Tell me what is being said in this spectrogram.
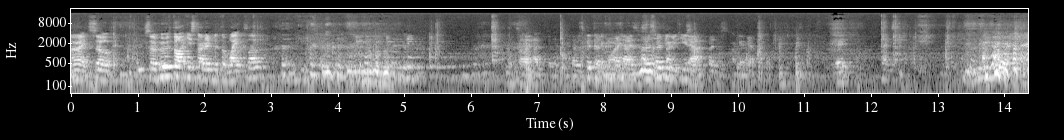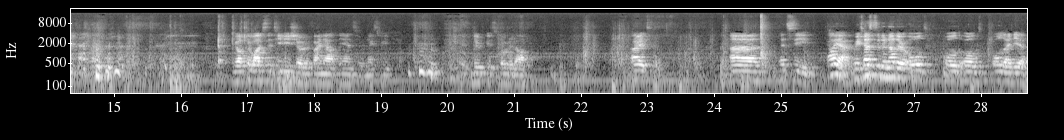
All right, so so who thought he started with the white club? That's all I had for that. That was good though. More, I, guys. I was hoping you'd use Yeah. it, but Okay. yeah. Great. Thanks. You'll have to watch the TV show to find out the answer next week. If Luke gets voted off. Alright. Uh, let's see. Oh yeah, we tested another old, old, old, old idea.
